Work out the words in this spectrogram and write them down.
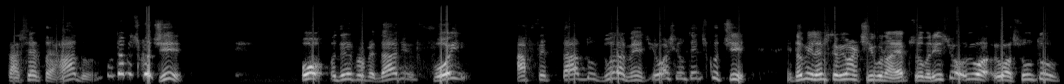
está certo ou errado? Não tem que discutir. O, o direito de propriedade foi afetado duramente. Eu acho que não tem que discutir. Então, me lembro que escrevi um artigo na época sobre isso e o, o, o assunto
